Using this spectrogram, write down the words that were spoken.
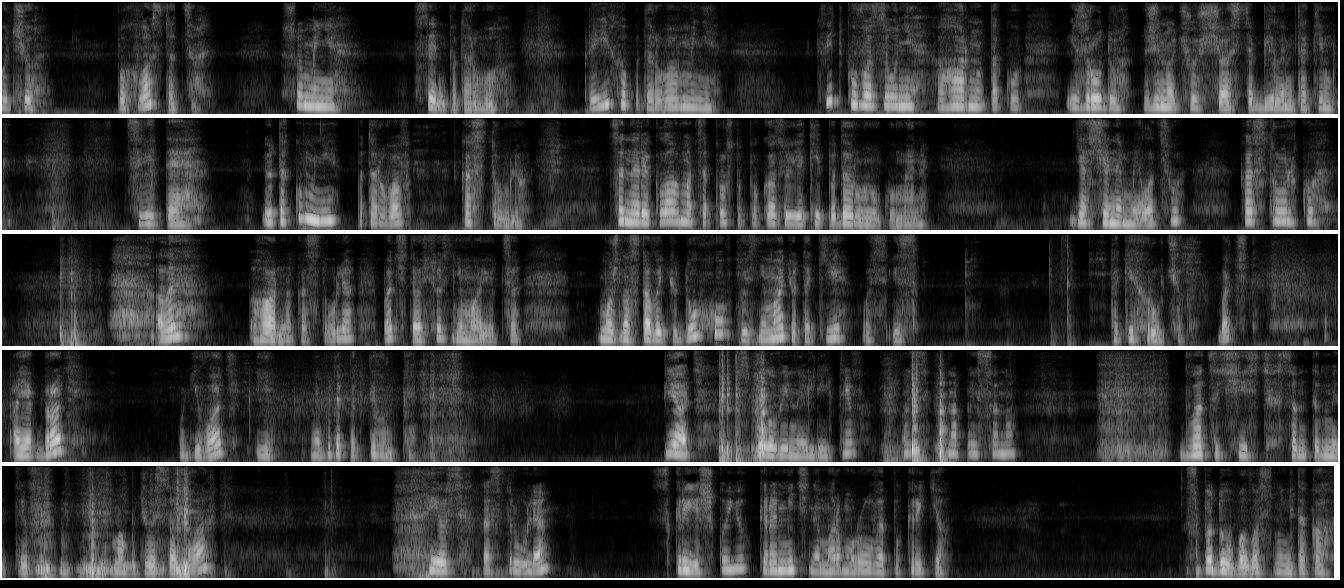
хочу похвастатися, що мені син подарував. Приїхав, подарував мені квітку в вазоні, гарну таку, із роду жіночого щастя, білим таким цвіте. І отаку мені подарував каструлю. Це не реклама, це просто показує, який подарунок у мене. Я ще не мила цю каструльку, але гарна каструля. Бачите, ось ось знімаються. Можна ставити у духовку і знімати отакі ось із таких ручок. Бачите? А як брати, одівати і не буде пекти в руки. 5,5 літрів, ось написано. 26 сантиметрів, мабуть, висота. І ось каструля з кришкою, керамічне мармурове покриття. Сподобалась мені така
